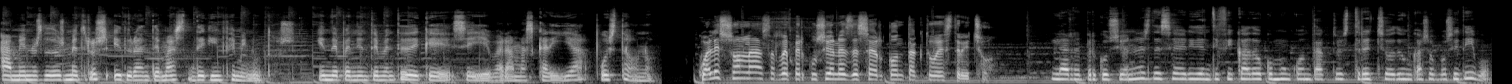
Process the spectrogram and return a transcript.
a menos de 2 metros y durante más de 15 minutos, independientemente de que se llevará mascarilla puesta o no. ¿Cuáles son las repercusiones de ser contacto estrecho? Las repercusiones de ser identificado como un contacto estrecho de un caso positivo.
